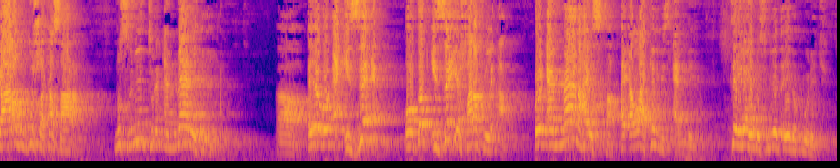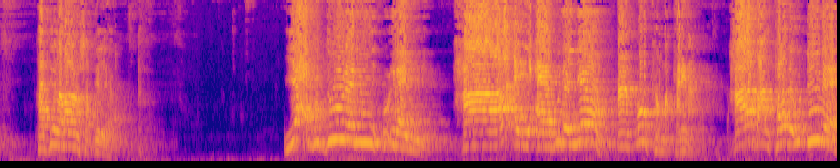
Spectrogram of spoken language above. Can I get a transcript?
gaaladu dusha ka saara. Muslimiintuna ammaanay heliye iyagoo acize ah oo dad cize iyo sharaf le ah oo ammaan haysta ay allah keligiis caabudaya. Ta ilaahay mas'uuliyadda iyaga ku wareejiyo. Haddii labadan shardi la helo yacbuduunanii uu ilaah yidhi xaalo ay caabudayaan aan dhulka makanina. Xaaladda aan talada u dhiibaa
